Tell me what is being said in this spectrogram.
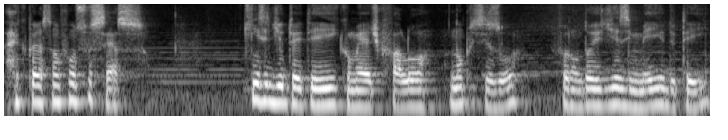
A recuperação foi um sucesso. 15 dias de UTI, que o médico falou, não precisou. Foram dois dias e meio de UTI.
